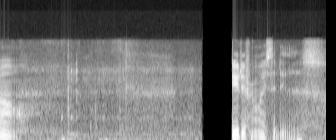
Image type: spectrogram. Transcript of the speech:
oh, few different ways to do this.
